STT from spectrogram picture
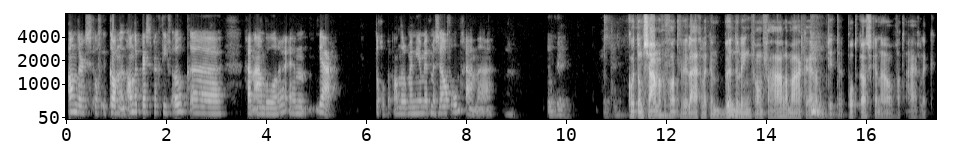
anders, of ik kan een ander perspectief ook gaan aanboren. En ja, toch op een andere manier met mezelf omgaan. eh. Oké. Kortom samengevat, we willen eigenlijk een bundeling van verhalen maken op dit eh, podcastkanaal, wat eigenlijk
